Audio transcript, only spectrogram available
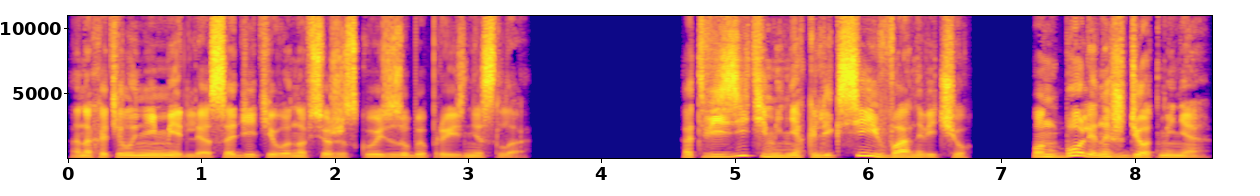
Она хотела немедля осадить его, но все же сквозь зубы произнесла. «Отвезите меня к Алексею Ивановичу. Он болен и ждет меня».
